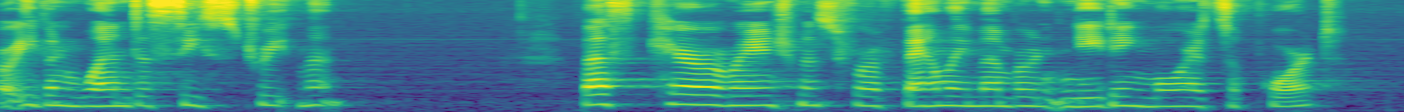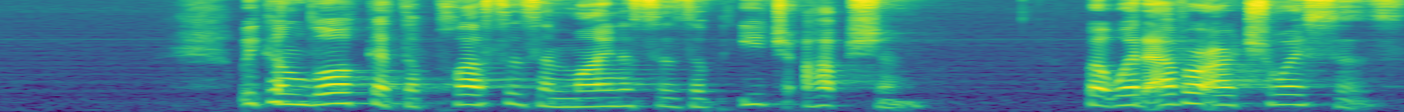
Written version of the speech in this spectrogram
or even when to cease treatment, best care arrangements for a family member needing more support. We can look at the pluses and minuses of each option, but whatever our choices,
